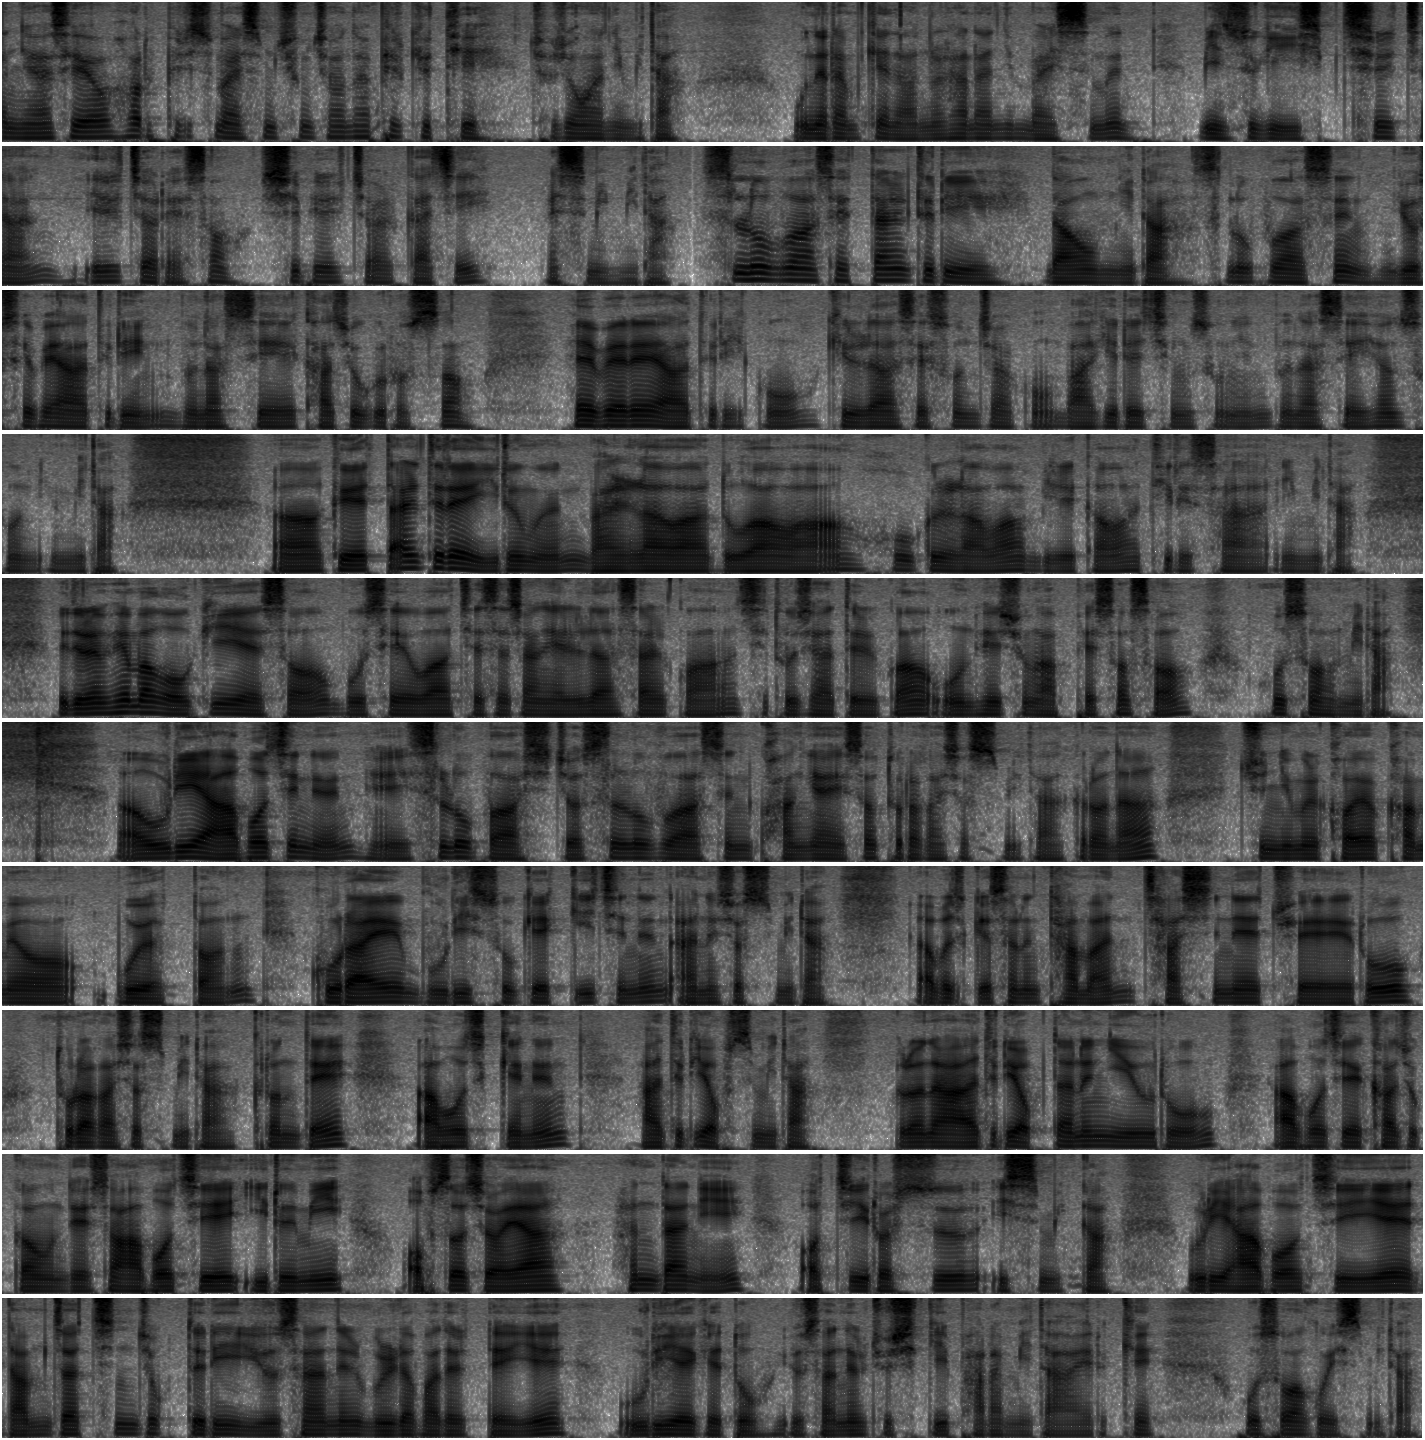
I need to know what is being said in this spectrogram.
안녕하세요. 허르필스 말씀 충전 하필 큐티 조종환입니다. 오늘 함께 나눌 하나님 말씀은 민수기 27장 1절에서 11절까지 말씀입니다. 슬로브앗의 딸들이 나옵니다. 슬로브앗은 요셉의 아들인 문하세의 가족으로서 헤벨의 아들이고 길라앗의 손자고 마길의 증손인 문하세의 현손입니다. 어, 그의 딸들의 이름은 말라와 노아와 호글라와 밀가와 디르사입니다. 이들은 회막 어귀에서 모세와 제사장 엘라살과 지도자들과 온 회중 앞에 서서 호소합니다. 어, 우리의 아버지는 슬로브아시죠. 슬로브아스는 광야에서 돌아가셨습니다. 그러나 주님을 거역하며 모였던 고라의 무리 속에 끼지는 않으셨습니다. 아버지께서는 다만 자신의 죄로 돌아가셨습니다. 그런데 아버지께는 아들이 없습니다. 그러나 아들이 없다는 이유로 아버지의 가족 가운데서 아버지의 이름이 없어져야 한다니 어찌 이럴 수 있습니까? 우리 아버지의 남자 친족들이 유산을 물려받을 때에 우리에게도 유산을 주시기 바랍니다. 이렇게 호소하고 있습니다.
